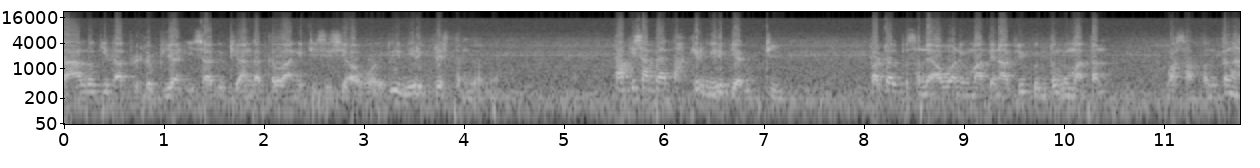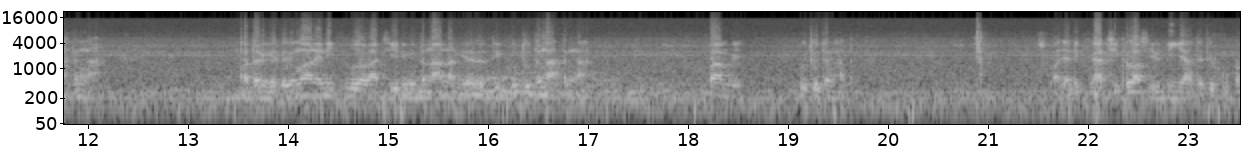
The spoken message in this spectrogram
Kalau kita berlebihan Isa itu diangkat ke langit di sisi Allah itu mirip Kristen sama. Tapi sampai takhir mirip Yahudi. Padahal pesannya Allah yang mati Nabi kuntum umatan wasatan tengah-tengah. Motor gitu, mana ini kalau ngaji ini tenanan ya, jadi kudu tengah-tengah. Paham ya? Kudu tengah-tengah semuanya ini ngaji kelas ilmiah jadi rupa.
